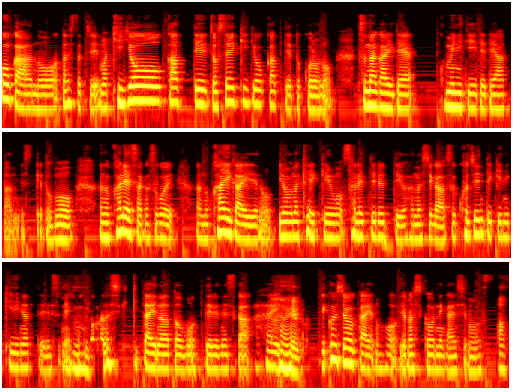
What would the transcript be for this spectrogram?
今回、あの、私たち、まあ、起業家って女性起業家っていうところのつながりでコミュニティで出会ったんですけども、あの、カレンさんがすごい、あの、海外でのいろんな経験をされてるっていう話が、すごい個人的に気になってですね、うん、お話聞きたいなと思ってるんですが、はい。はい、自己紹介の方、よろしくお願いします。あ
